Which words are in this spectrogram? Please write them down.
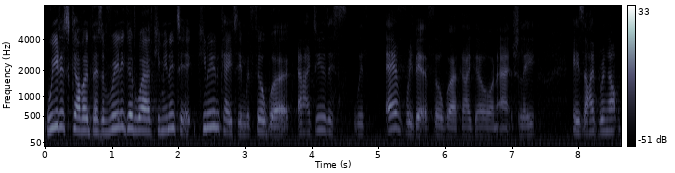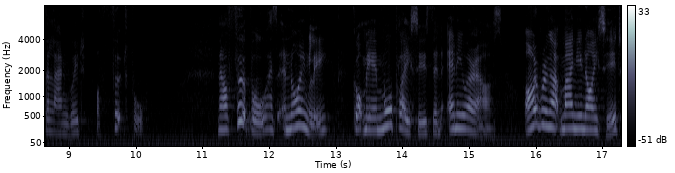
we discovered there's a really good way of communi- communicating with fieldwork, and I do this with every bit of fieldwork I go on. Actually, is I bring up the language of football. Now, football has annoyingly got me in more places than anywhere else. I bring up Man United.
